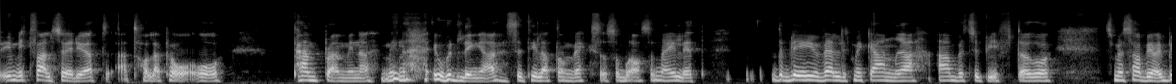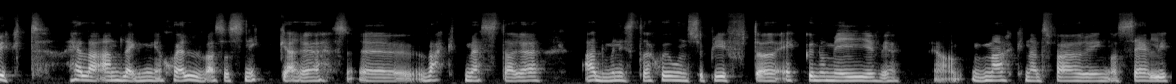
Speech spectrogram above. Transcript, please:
I mitt fall så är det ju att, att hålla på och pampra mina, mina odlingar, se till att de växer så bra som möjligt. Det blir ju väldigt mycket andra arbetsuppgifter och som jag sa, vi har ju byggt hela anläggningen själva, så snickare, eh, vaktmästare, administrationsuppgifter, ekonomi, ja, marknadsföring och sälj.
